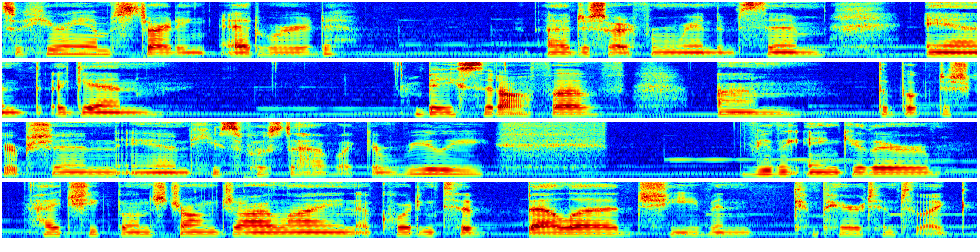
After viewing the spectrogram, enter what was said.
So here I am starting Edward. I just started from a random sim, and again, base it off of um, the book description. And he's supposed to have like a really, really angular, high cheekbone, strong jawline. According to Bella, she even compared him to like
